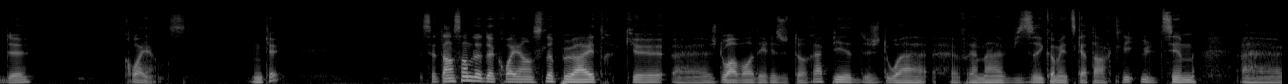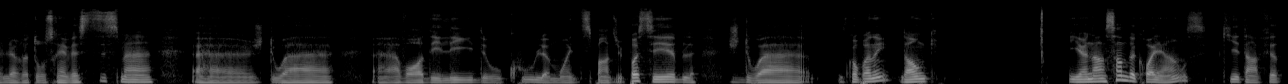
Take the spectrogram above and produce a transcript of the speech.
de croyances. OK? Cet ensemble de croyances-là peut être que euh, je dois avoir des résultats rapides, je dois euh, vraiment viser comme indicateur clé ultime euh, le retour sur investissement, je dois avoir des leads au coût le moins dispendieux possible, je dois... Vous comprenez? Donc, il y a un ensemble de croyances qui est en fait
